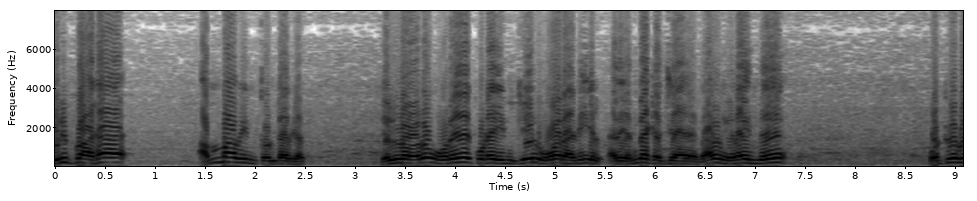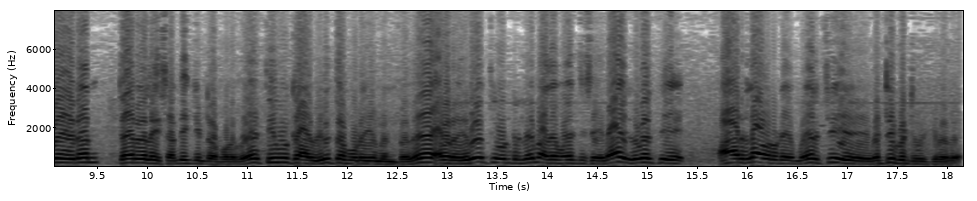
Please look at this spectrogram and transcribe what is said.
குறிப்பாக அம்மாவின் தொண்டர்கள் எல்லோரும் ஒரே குடையின் கீழ் ஓர் அணியில் அது எந்த கட்சியாக இருந்தாலும் இணைந்து ஒற்றுமையுடன் தேர்தலை சந்திக்கின்ற பொழுது திமுக வீழ்த்த முடியும் என்பது அவர் இருபத்தி ஒன்றிலும் அதை முயற்சி செய்தார். இருபத்தி ஆறுல அவருடைய முயற்சி வெற்றி பெற்றிருக்கிறது.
